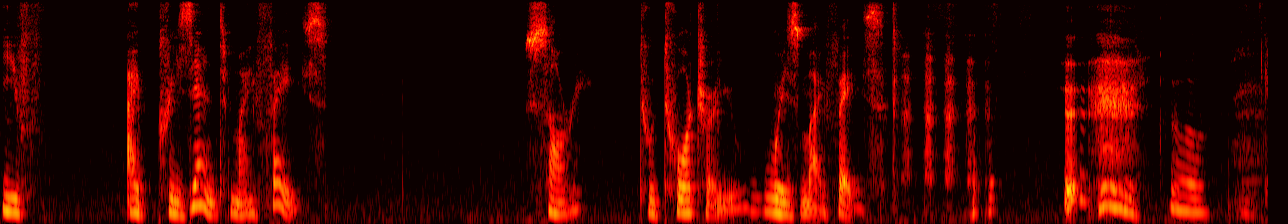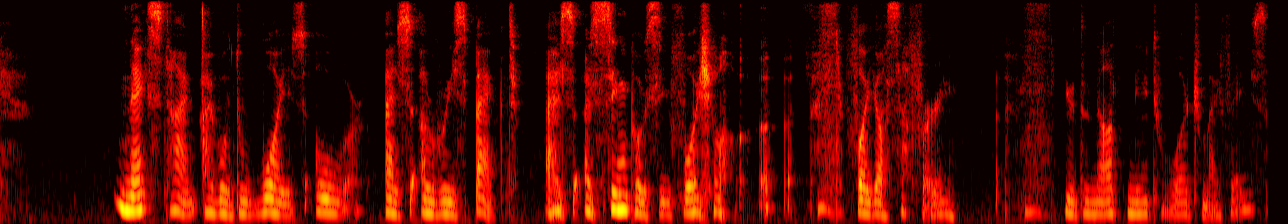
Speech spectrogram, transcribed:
if I present my face, sorry to torture you with my face. Next time, I will do voice over as a respect, as a sympathy for your for your suffering. You do not need to watch my face.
